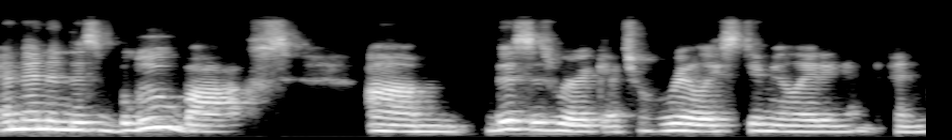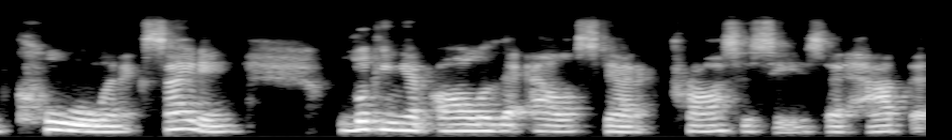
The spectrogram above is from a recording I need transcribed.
And then in this blue box, um, this is where it gets really stimulating and, and, cool and exciting, looking at all of the allostatic processes that happen,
